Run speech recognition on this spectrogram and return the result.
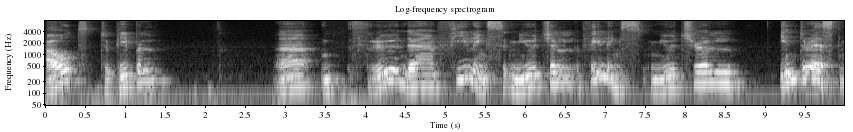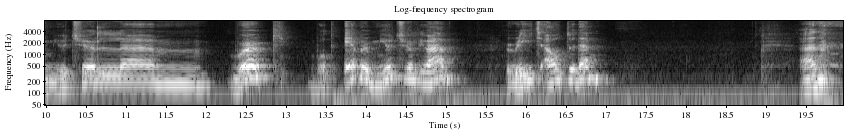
out to people uh, through the feelings, mutual feelings, mutual interest, mutual um, work, whatever mutual you have reach out to them. And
